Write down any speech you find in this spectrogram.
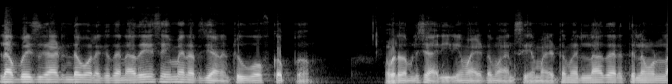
ലവേഴ്സ് ഗാർഡിന്റെ പോലെയൊക്കെ തന്നെ അതേ സെയിം എനർജിയാണ് ടു ഓഫ് കപ്പ് അവിടെ നമ്മൾ ശാരീരികമായിട്ടും മാനസികമായിട്ടും എല്ലാ തരത്തിലുമുള്ള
